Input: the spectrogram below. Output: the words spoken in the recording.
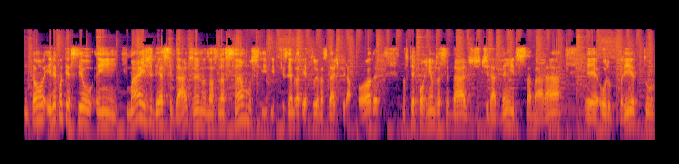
Então ele aconteceu em mais de 10 cidades, né? Nós lançamos e, e fizemos abertura na cidade de Pirapora, nós percorremos a cidade de Tiradentes, Sabará, é, Ouro Preto,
